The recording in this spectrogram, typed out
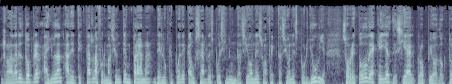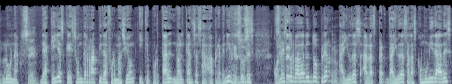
radares Doppler ayudan a detectar la formación temprana de lo que puede causar después inundaciones o afectaciones por lluvia, sobre todo de aquellas, decía el propio doctor Luna, Sí. de aquellas que son de rápida formación y que por tal no alcanzas a, a prevenir. Jesús, Entonces, con sí, estos pero- radares Doppler pero- ayudas a las per- ayudas a las comunidades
